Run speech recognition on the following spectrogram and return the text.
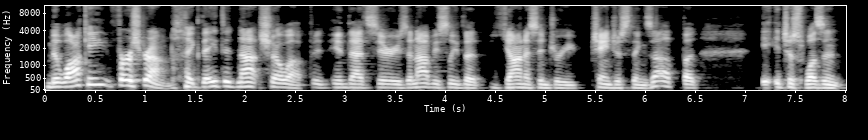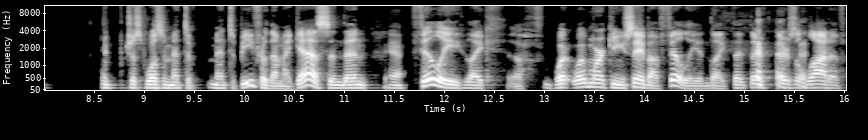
Milwaukee, first round, like they did not show up in, in, that series, and obviously the Giannis injury changes things up, but it, it, just wasn't. It just wasn't meant to meant to be for them, I guess. And then yeah. Philly, like, uh, what what more can you say about Philly? And like, there, there's a lot of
